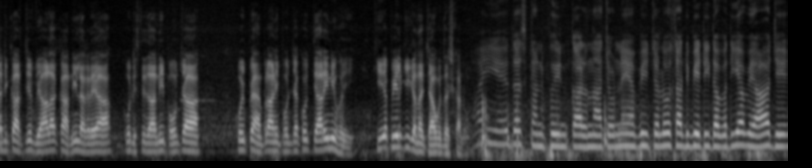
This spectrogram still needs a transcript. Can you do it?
ਅੱਜ ਘਰ 'ਚ ਵਿਆਹ ਵਾਲਾ ਘਰ ਨਹੀਂ ਲੱਗ ਰਿਹਾ, ਕੋਈ ਰਿਸ਼ਤੇਦਾਰ ਨਹੀਂ ਪਹੁੰਚਾ ਕੋਈ ਭੈਣ ਭਰਾ ਨਹੀਂ ਪਹੁੰਚਿਆ, ਕੋਈ ਤਿਆਰੀ ਨਹੀਂ ਹੋਈ। ਕੀ ਅਪੀਲ ਕੀ ਕਰਨਾ ਚਾਹੋਗੇ ਦਰਸ਼ਕਾਂ ਨੂੰ? ਅਸੀਂ ਇਹ ਦਰਸ਼ਕਾਂ ਨੂੰ ਫੋਨ ਕਰਨਾ ਚਾਹੁੰਦੇ ਆ ਵੀ ਚਲੋ ਸਾਡੀ ਬੇਟੀ ਦਾ ਵਧੀਆ ਵਿਆਹ ਜੇ,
